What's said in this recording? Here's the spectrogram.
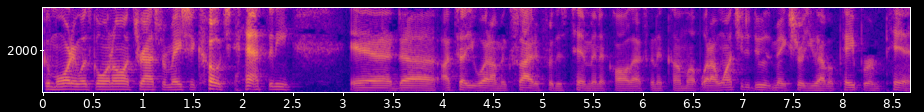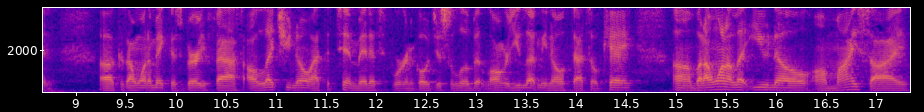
Good morning. What's going on? Transformation Coach Anthony. And uh, I'll tell you what, I'm excited for this 10 minute call that's going to come up. What I want you to do is make sure you have a paper and pen because uh, I want to make this very fast. I'll let you know at the 10 minutes if we're going to go just a little bit longer. You let me know if that's okay. Um, but I want to let you know on my side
